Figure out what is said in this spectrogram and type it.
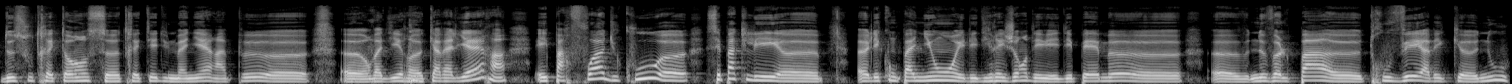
de sous-traitance traitées d'une manière un peu, euh, euh, va dire euh, cavalière. Et parfois, du coup, euh, c'est pas que les euh, les compagnons et les dirigeants des, PME ne veulent pas trouver avec nous,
